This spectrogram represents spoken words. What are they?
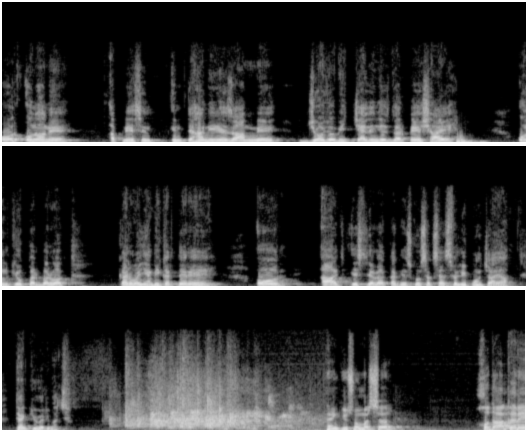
और उन्होंने अपने इस इम्तहानी निज़ाम में जो जो भी चैलेंजेस दरपेश आए उनके ऊपर बर वक्त कार्रवाइयाँ भी करते रहे और आज इस जगह तक इसको सक्सेसफुली पहुँचाया। Thank you very much thank you so much sir खुदा करे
